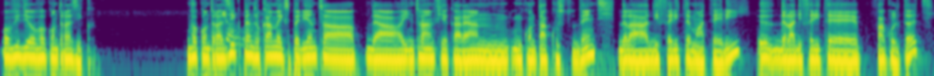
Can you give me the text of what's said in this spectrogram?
Ovidiu, vă contrazic. Vă contrazic pentru că am experiența de a intra în fiecare an în contact cu studenți de la diferite materii, de la diferite facultăți.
